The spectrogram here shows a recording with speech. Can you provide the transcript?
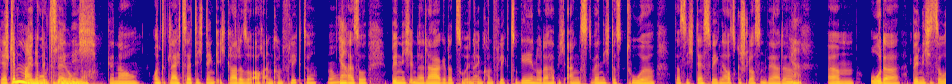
wer stimmen meine gut, Beziehungen noch? Genau. Und gleichzeitig denke ich gerade so auch an Konflikte. Ne? Ja. Also bin ich in der Lage dazu, in einen Konflikt zu gehen oder habe ich Angst, wenn ich das tue, dass ich deswegen ausgeschlossen werde? Ja. Ähm, oder bin ich so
